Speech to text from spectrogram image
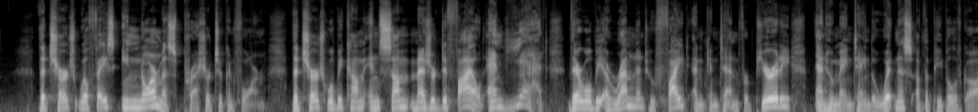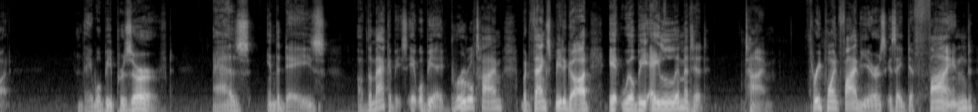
The church will face enormous pressure to conform. The church will become, in some measure, defiled. And yet, there will be a remnant who fight and contend for purity and who maintain the witness of the people of God. They will be preserved, as in the days of the Maccabees. It will be a brutal time, but thanks be to God, it will be a limited time. 3.5 years is a defined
